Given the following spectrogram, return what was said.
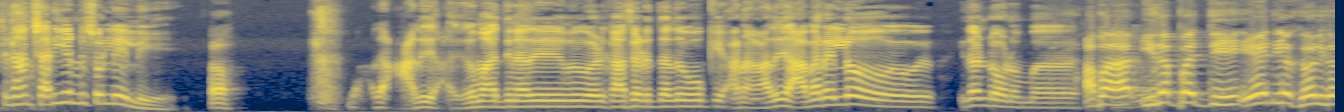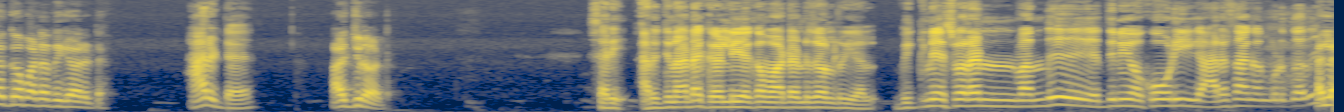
நான் சரி என்று சொல்ல இல்லையே. அது ஏமாத்தினது காசு எடுத்தது ஓகே ஆனா அது அவரெல்லோ இதண்டோணும் அப்ப இத பத்தி ஏன் நீங்க கேள்வி கேட்க மாட்டேறீங்க அவர்கிட்ட? யாருட்ட அர்ஜுனாட் சரி அர்ஜுனாட்ட கேள்வி கேட்க மாட்டேன்னு சொல்றீர்கள். விக்னேஸ்வரன் வந்து எத்தனையோ கோடி அரசாங்கம் கொடுத்தது. அல்ல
